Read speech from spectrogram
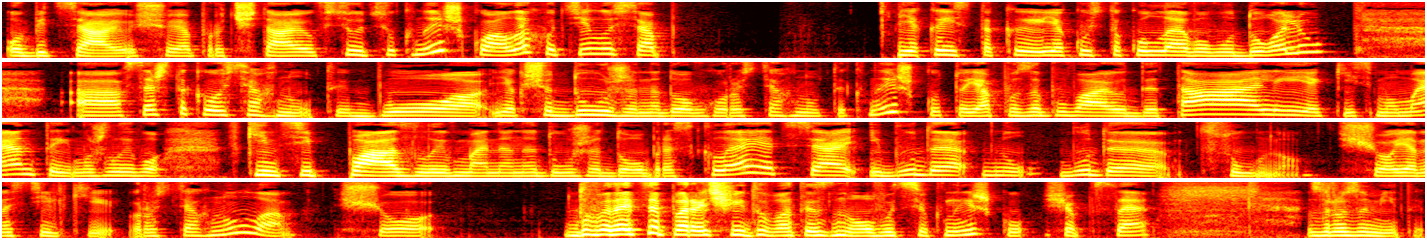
обіцяю, що я прочитаю всю цю книжку, але хотілося б якийсь такий, якусь таку левову долю все ж таки осягнути. Бо якщо дуже надовго розтягнути книжку, то я позабуваю деталі, якісь моменти, і, можливо, в кінці пазли в мене не дуже добре склеяться, і буде, ну, буде сумно, що я настільки розтягнула, що доведеться перечитувати знову цю книжку, щоб все зрозуміти.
